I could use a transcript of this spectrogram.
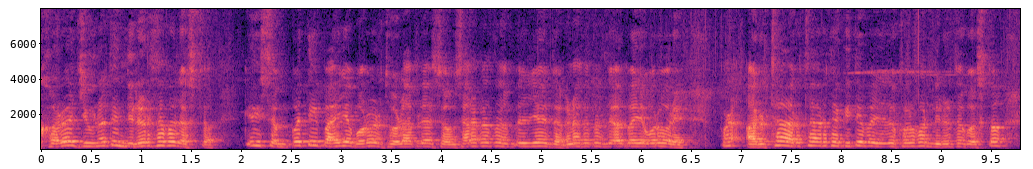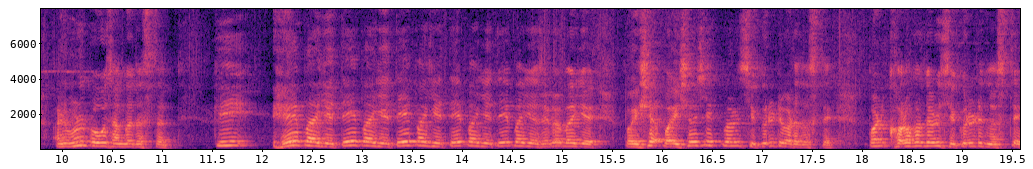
खरं जीवनात ते निरर्थकच असतं. की संपत्ती पाहिजे बरोबर थोडं आपल्या संसाराकरता संपत्ती जे जगण्याकरता द्यायला पाहिजे बरोबर आहे. पण अर्थ अर्थ अर्थ किती पाहिजे तो खरोखर निरर्थक असतं. आणि म्हणून प्रभू सांगत असतात की हे पाहिजे ते पाहिजे ते पाहिजे ते पाहिजे ते पाहिजे सगळं पाहिजे. पैशा पैशाची एक वेळ सिक्युरिटी वाटत असते. पण खरोखर तेवढी सिक्युरिटी नसते.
